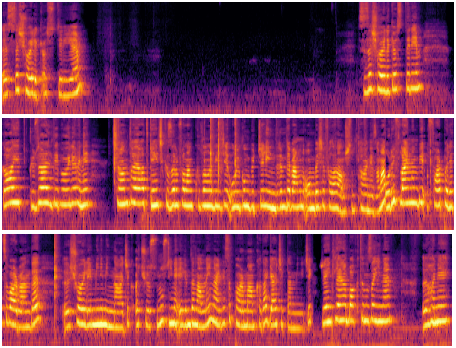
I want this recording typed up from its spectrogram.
Ee, size şöyle göstereyim. Size şöyle göstereyim. Gayet güzeldi böyle hani çantaya at genç kızların falan kullanabileceği uygun bütçeli indirimde ben bunu 15'e falan almıştım tane zaman. Oriflame'ın bir far paleti var bende. Ee, şöyle mini minnacık açıyorsunuz. Yine elimden anlayın neredeyse parmağım kadar gerçekten minicik. Renklerine baktığınızda yine e, hani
